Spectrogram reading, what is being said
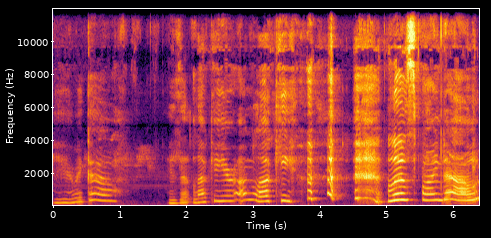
Here we go. Is it lucky or unlucky? Let's find out.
